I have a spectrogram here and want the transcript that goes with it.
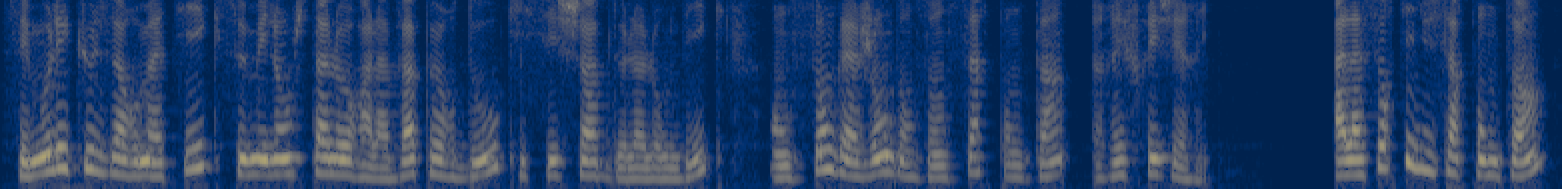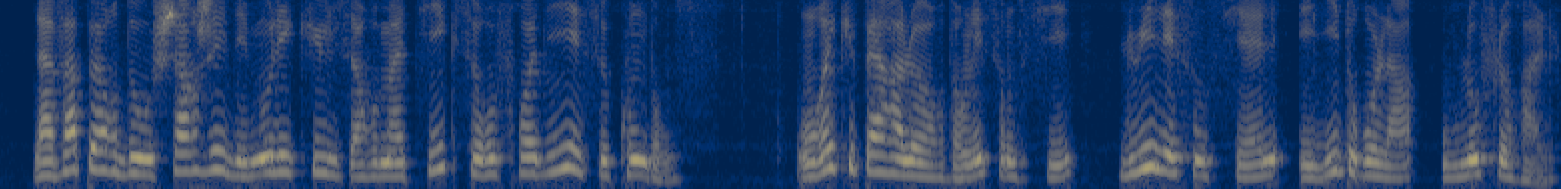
Ces molécules aromatiques se mélangent alors à la vapeur d'eau qui s'échappe de l'alambic en s'engageant dans un serpentin réfrigéré. À la sortie du serpentin, la vapeur d'eau chargée des molécules aromatiques se refroidit et se condense. On récupère alors dans l'essentiel l'huile essentielle et l'hydrolat ou l'eau florale.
